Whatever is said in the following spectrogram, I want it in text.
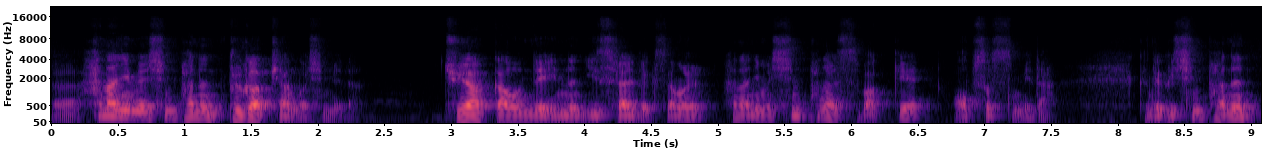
어, 하나님의 심판은 불가피한 것입니다. 죄악 가운데 있는 이스라엘 백성을 하나님은 심판할 수밖에 없었습니다. 근데 그 심판은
